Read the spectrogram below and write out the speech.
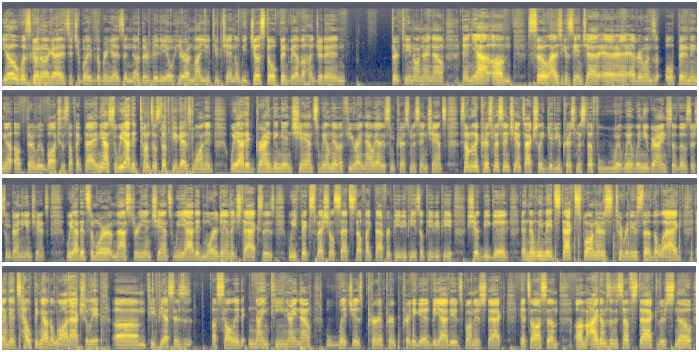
Yo, what's going on guys? It's your boy, bring you guys another video here on my YouTube channel. We just opened, we have 113 on right now. And yeah, um, so as you can see in chat, everyone's opening up their loot boxes and stuff like that. And yeah, so we added tons of stuff that you guys wanted. We added grinding enchants. We only have a few right now. We added some Christmas enchants. Some of the Christmas enchants actually give you Christmas stuff when, when you grind. So those are some grinding enchants. We added some more mastery enchants. We added more damage taxes. We fixed special sets, stuff like that for PvP. So PvP should be good. And then we made stacked spawners to reduce reduce the, the lag, and it's helping out a lot, actually. Um, TPS is a solid 19 right now, which is per, per pretty good. But yeah, dude, spawners stack. It's awesome. Um, items and stuff stack. There's snow.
